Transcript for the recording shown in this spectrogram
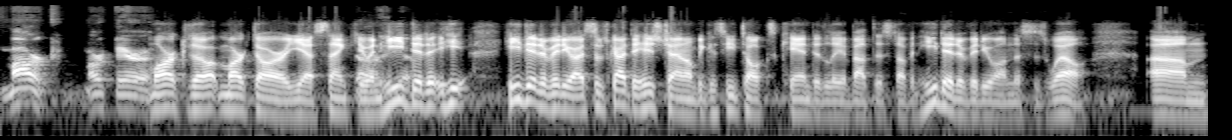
Mark, Mark Darrah. Mark, Mark Darrah. Yes, thank you. and he yeah. did it. He he did a video. I subscribed to his channel because he talks candidly about this stuff, and he did a video on this as well. Um,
